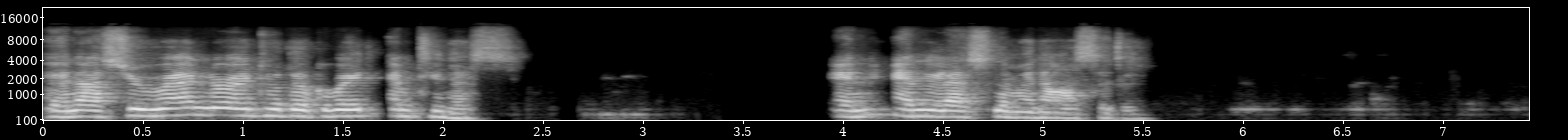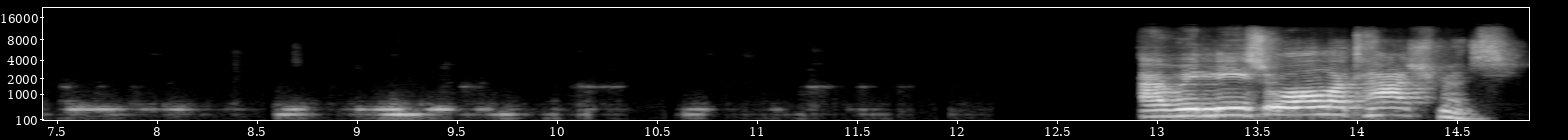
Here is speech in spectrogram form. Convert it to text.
And I surrender into the great emptiness and endless luminosity. I release all attachments,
